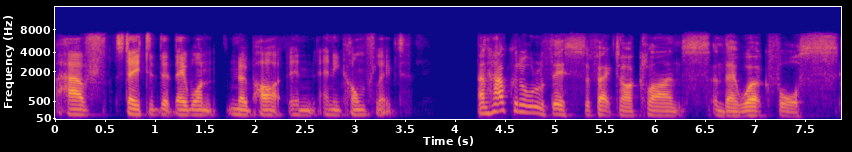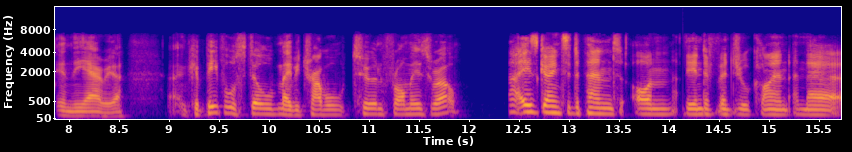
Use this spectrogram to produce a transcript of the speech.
have stated that they want no part in any conflict. And how could all of this affect our clients and their workforce in the area? And could people still maybe travel to and from Israel? That is going to depend on the individual client and their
